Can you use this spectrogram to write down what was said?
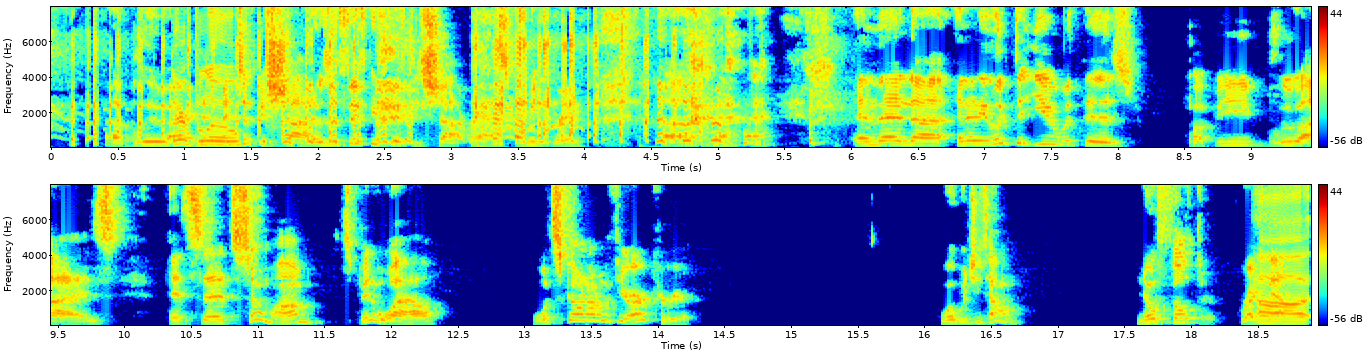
uh, "Blue." They're all right, blue. I took a shot. It was a 50-50 shot, Ross. Give me a break. Uh, and then uh, and then he looked at you with his puppy blue eyes and said, "So, mom, it's been a while. What's going on with your art career?" What would you tell him? No filter, right now. Uh,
